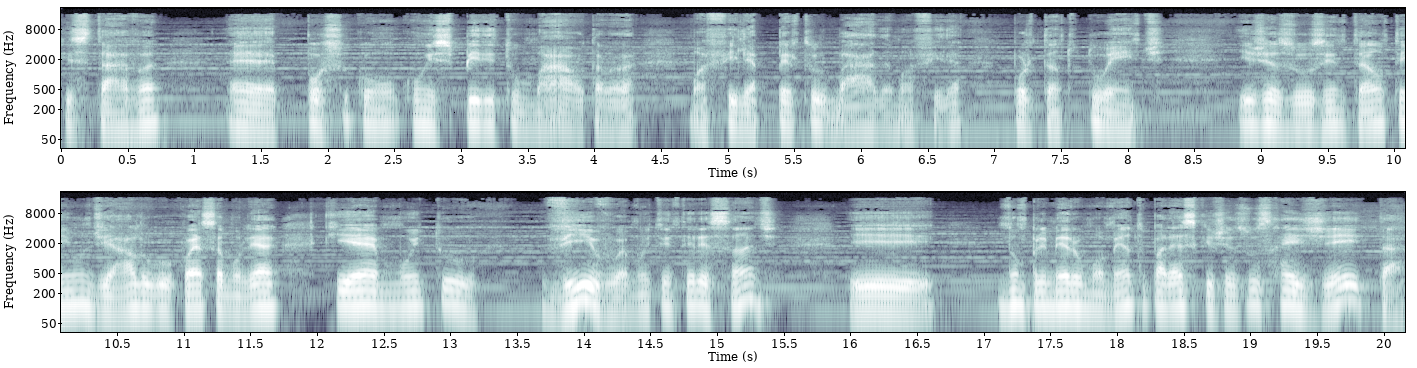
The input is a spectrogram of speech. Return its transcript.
que estava é, com, com espírito mal, estava uma filha perturbada, uma filha, portanto, doente. E Jesus então tem um diálogo com essa mulher que é muito vivo, é muito interessante. E num primeiro momento parece que Jesus rejeita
